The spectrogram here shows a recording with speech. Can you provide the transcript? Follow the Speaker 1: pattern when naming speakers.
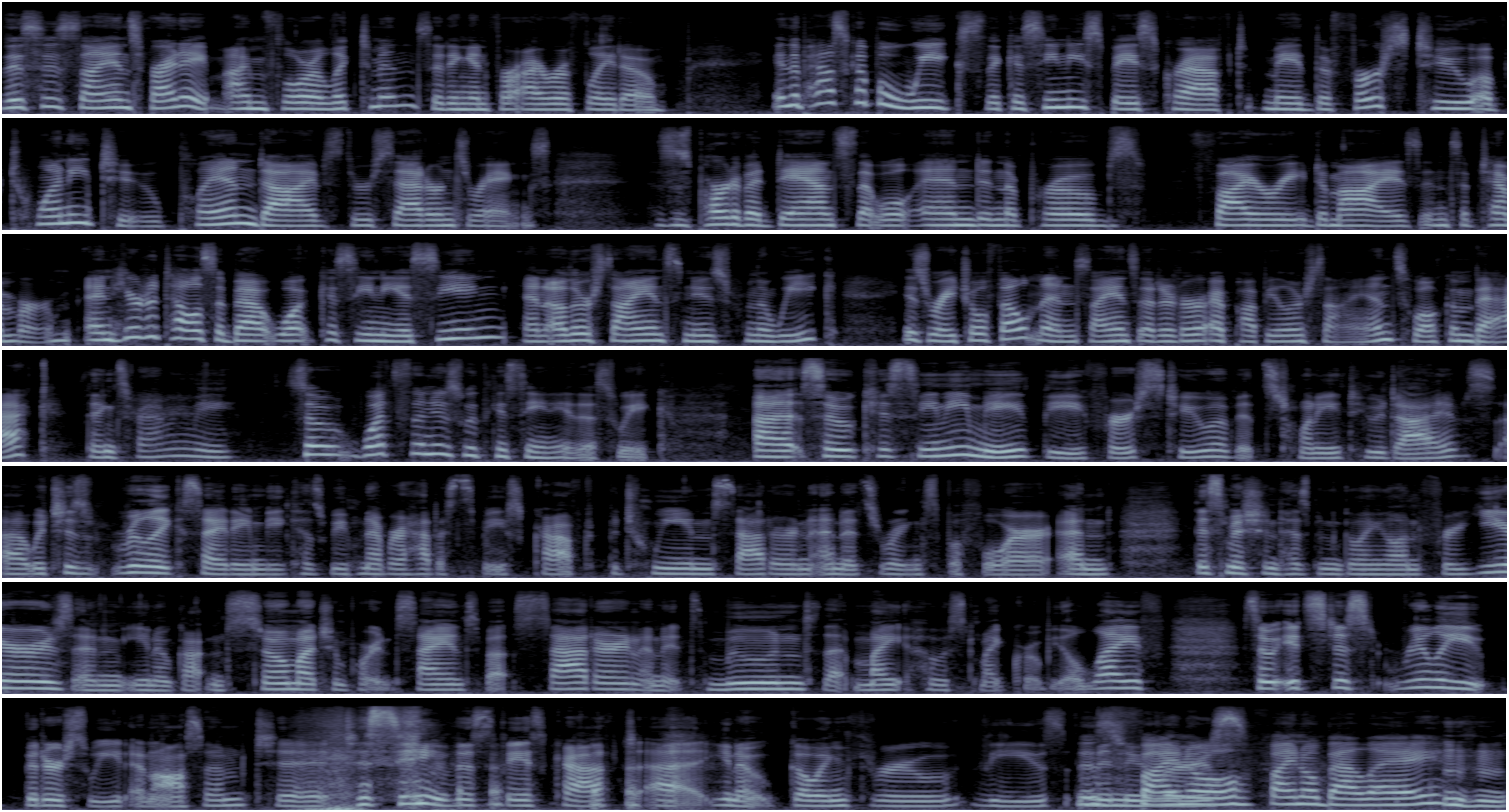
Speaker 1: This is Science Friday. I'm Flora Lichtman, sitting in for Ira Flatow. In the past couple weeks, the Cassini spacecraft made the first two of 22 planned dives through Saturn's rings. This is part of a dance that will end in the probe's fiery demise in September. And here to tell us about what Cassini is seeing and other science news from the week is Rachel Feltman, science editor at Popular Science. Welcome back.
Speaker 2: Thanks for having me.
Speaker 1: So, what's the news with Cassini this week?
Speaker 2: Uh, so Cassini made the first two of its 22 dives, uh, which is really exciting because we've never had a spacecraft between Saturn and its rings before, and this mission has been going on for years, and you know gotten so much important science about Saturn and its moons that might host microbial life. So it's just really bittersweet and awesome to to see the spacecraft, uh, you know, going through these
Speaker 1: this
Speaker 2: maneuvers.
Speaker 1: final final ballet.
Speaker 2: Mm-hmm.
